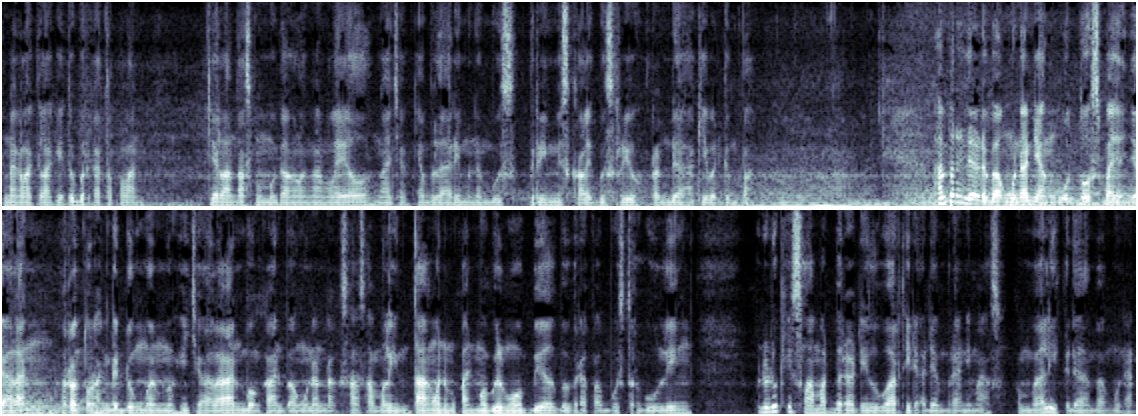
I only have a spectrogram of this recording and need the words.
Anak laki-laki itu berkata pelan. Dia lantas memegang lengan Leo, mengajaknya berlari menembus gerimis sekaligus riuh rendah akibat gempa. Hampir tidak ada bangunan yang utuh sepanjang jalan, runtuhan gedung memenuhi jalan, bongkahan bangunan raksasa melintang, menemukan mobil-mobil, beberapa bus terguling, Penduduk yang selamat berada di luar tidak ada yang berani masuk kembali ke dalam bangunan.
